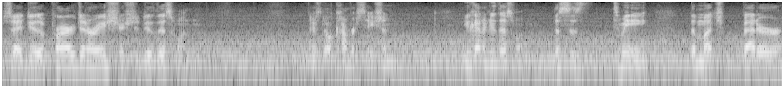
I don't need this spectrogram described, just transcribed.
should I do the prior generation or should I do this one? There's no conversation. You got to do this one. This is, to me, the much better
